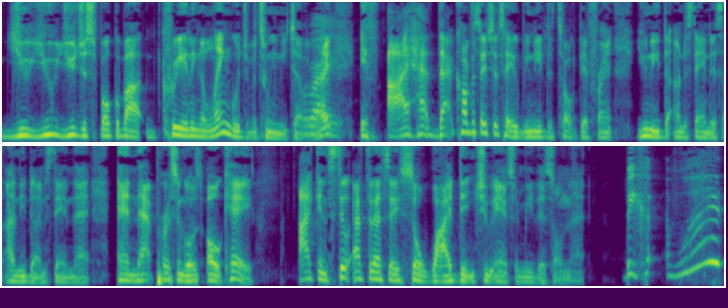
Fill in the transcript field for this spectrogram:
You, you, you just spoke about creating a language between each other, right? Right. If I had that conversation, say we need to talk different. You need to understand this. I need to understand that. And that person goes, okay. I can still after that say, so why didn't you answer me this on that? Because what?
